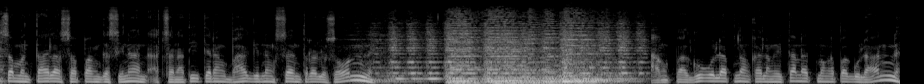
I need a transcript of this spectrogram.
Samantala sa Pangasinan at sa natitirang bahagi ng Central Luzon, ang pag-uulap ng kalangitan at mga pagulan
